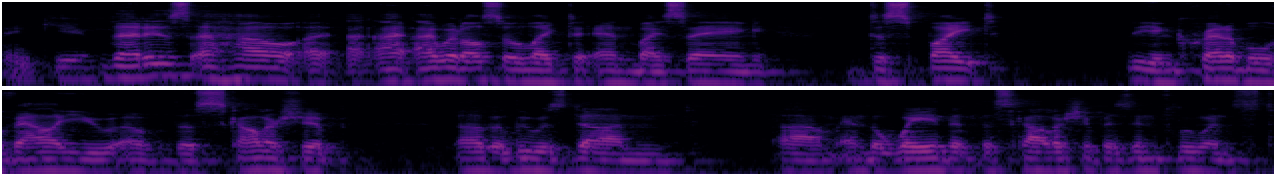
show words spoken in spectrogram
Thank you. That is how I, I, I would also like to end by saying, despite the incredible value of the scholarship uh, that Lew has done um, and the way that the scholarship has influenced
